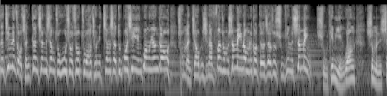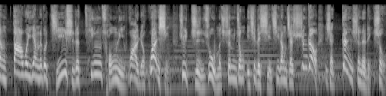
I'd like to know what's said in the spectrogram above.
在今天早晨更深的向主呼求说：“主啊，求你降下突破性眼光的眼光，充满教我们现在翻转我们生命，让我们能够得着这属天的生命、属天的眼光，使我们像大卫一样，能够及时的听从你话语的唤醒，去止住我们生命中一切的血气，让我们在宣告，一起来更深的领受。”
